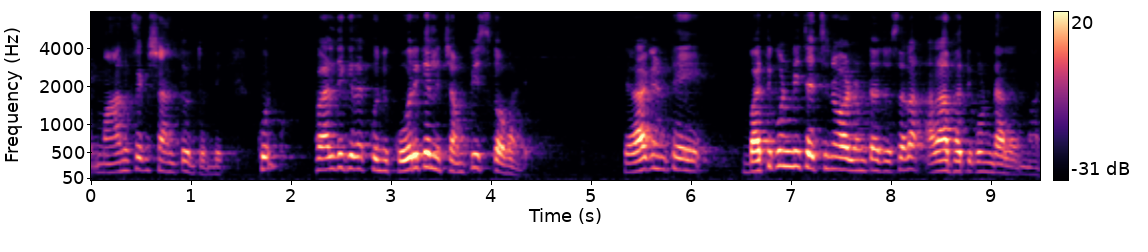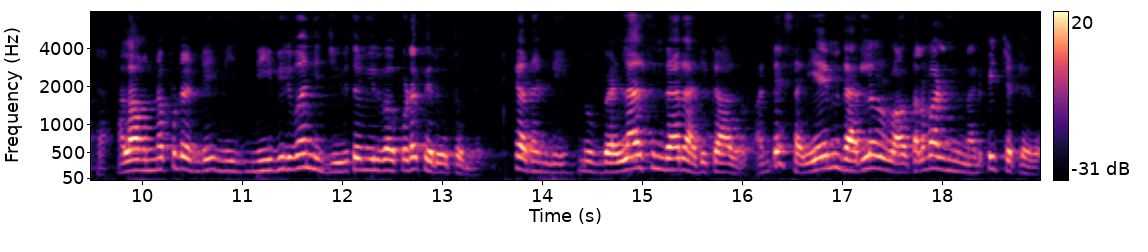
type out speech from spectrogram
మానసిక శాంతి ఉంటుంది. కొన్ని వాళ్ళ దగ్గర కొన్ని కోరికల్ని చంపేసుకోవాలి. ఎలాగంటే బతికుండి చచ్చిన వాళ్ళు ఉంటారు చూసారా? అలా బతికుండాలన్నమాట. అలా ఉన్నప్పుడు అండి నీ నీ విలువ నీ జీవితం విలువ కూడా పెరుగుతుంది. కదండి నువ్వు వెళ్ళాల్సిన దారి అది కాదు. అంటే సరి అయిన దారిలో అవతల వాళ్ళు నడిపించట్లేదు.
